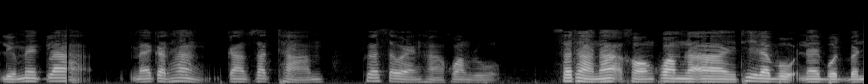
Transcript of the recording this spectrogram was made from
หรือไม่กล้า แม้กระทั่งการซักถามเพื่อแสวงหาความรู้ สถานะของความละอายที่ระบุในบทบัญ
